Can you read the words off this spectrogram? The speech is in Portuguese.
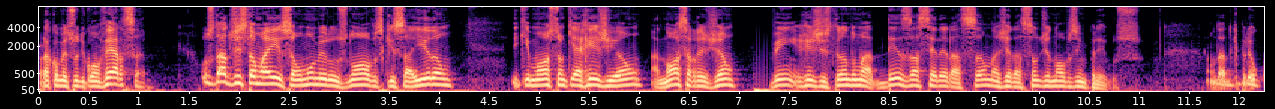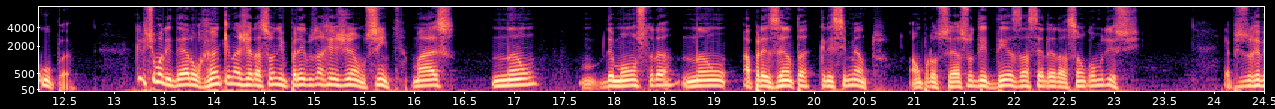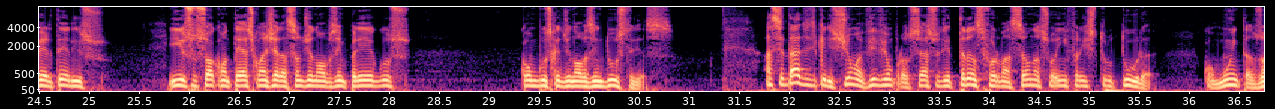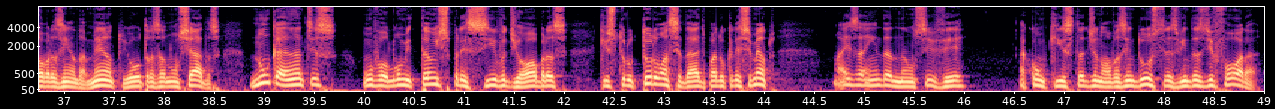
Para começo de conversa, os dados estão aí, são números novos que saíram e que mostram que a região, a nossa região, vem registrando uma desaceleração na geração de novos empregos. É um dado que preocupa. Criciúma lidera o ranking na geração de empregos na região, sim, mas não demonstra, não apresenta crescimento. Há um processo de desaceleração, como disse. É preciso reverter isso. E isso só acontece com a geração de novos empregos, com busca de novas indústrias. A cidade de Criciúma vive um processo de transformação na sua infraestrutura, com muitas obras em andamento e outras anunciadas. Nunca antes um volume tão expressivo de obras que estruturam a cidade para o crescimento, mas ainda não se vê a conquista de novas indústrias vindas de fora,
